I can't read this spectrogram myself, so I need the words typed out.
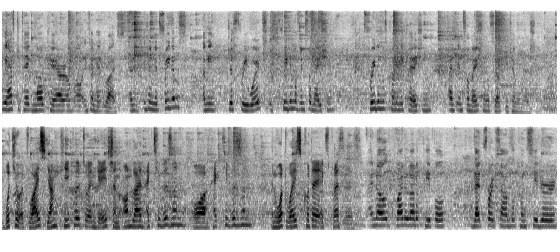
we have to take more care of our internet rights. And internet freedoms, I mean, just three words, is freedom of information, freedom of communication, and informational self-determination. Would you advise young people to engage in online activism or hacktivism? In what ways could they express it? I know quite a lot of people that, for example, consider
